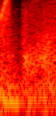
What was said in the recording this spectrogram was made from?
Yeah!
